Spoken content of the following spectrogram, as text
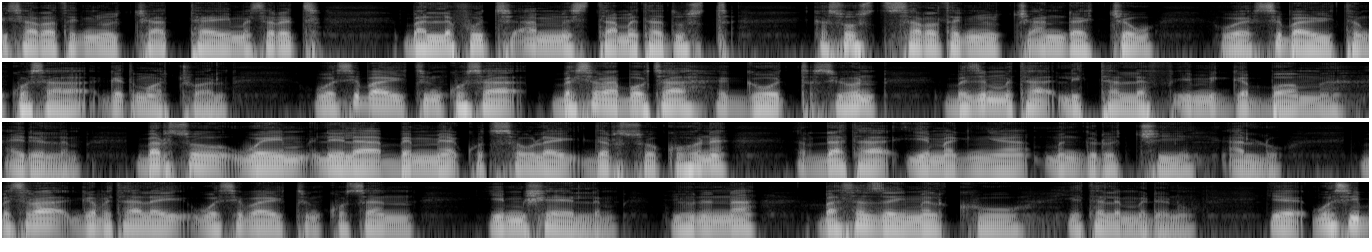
የሠራተኞች አተያይ መሠረት ባለፉት አምስት ዓመታት ውስጥ ከሦስት ሠራተኞች አንዳቸው ወሲባዊ ትንኮሳ ገጥሟቸዋል። ወሲባዊ ትንኮሳ በሥራ ቦታ ሕገወጥ ሲሆን በዝምታ ሊታለፍ የሚገባውም አይደለም። በእርሶ ወይም ሌላ በሚያውቁት ሰው ላይ ደርሶ ከሆነ እርዳታ የማግኛ መንገዶች አሉ። በሥራ ገበታ ላይ ወሲባዊ ትንኮሳን የሚሻ የለም። ይሁንና በአሳዛኝ መልኩ የተለመደ ነው። የወሲብ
